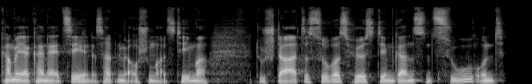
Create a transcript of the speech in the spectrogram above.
kann mir ja keiner erzählen. Das hatten wir auch schon mal als Thema. Du startest sowas, hörst dem Ganzen zu und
